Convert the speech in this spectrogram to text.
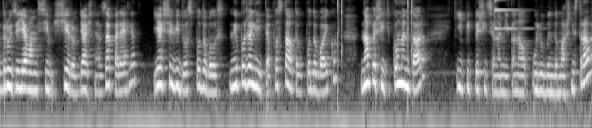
Друзі, я вам всім щиро вдячна за перегляд. Якщо відео сподобалось, не пожалійте, поставте вподобайку, напишіть коментар і підпишіться на мій канал Улюблені домашні страви.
